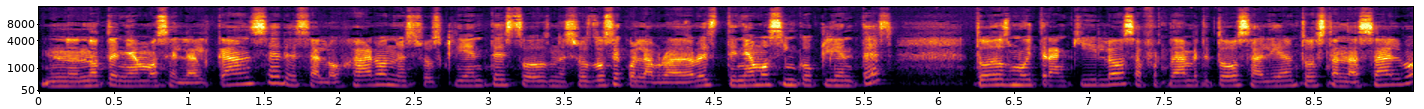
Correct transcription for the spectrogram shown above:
no, teníamos el alcance, desalojaron nuestros clientes, todos nuestros 12 colaboradores, teníamos cinco clientes, todos muy tranquilos, afortunadamente todos salieron, todos están a salvo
